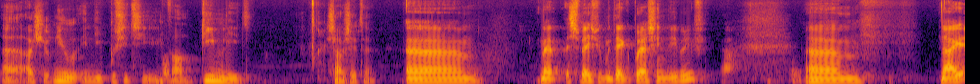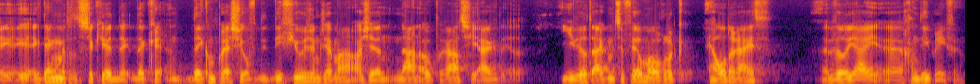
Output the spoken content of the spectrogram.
eh, als je opnieuw in die positie van teamlead zou zitten? Ehm, met, specifiek met decompressie in die brief? Ehm, nou, ik, denk met dat stukje de, de- decompressie of diffusing, zeg maar. Als je na een operatie eigenlijk... Je wilt eigenlijk met zoveel mogelijk helderheid... eh, wil jij eh, gaan debriefen.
